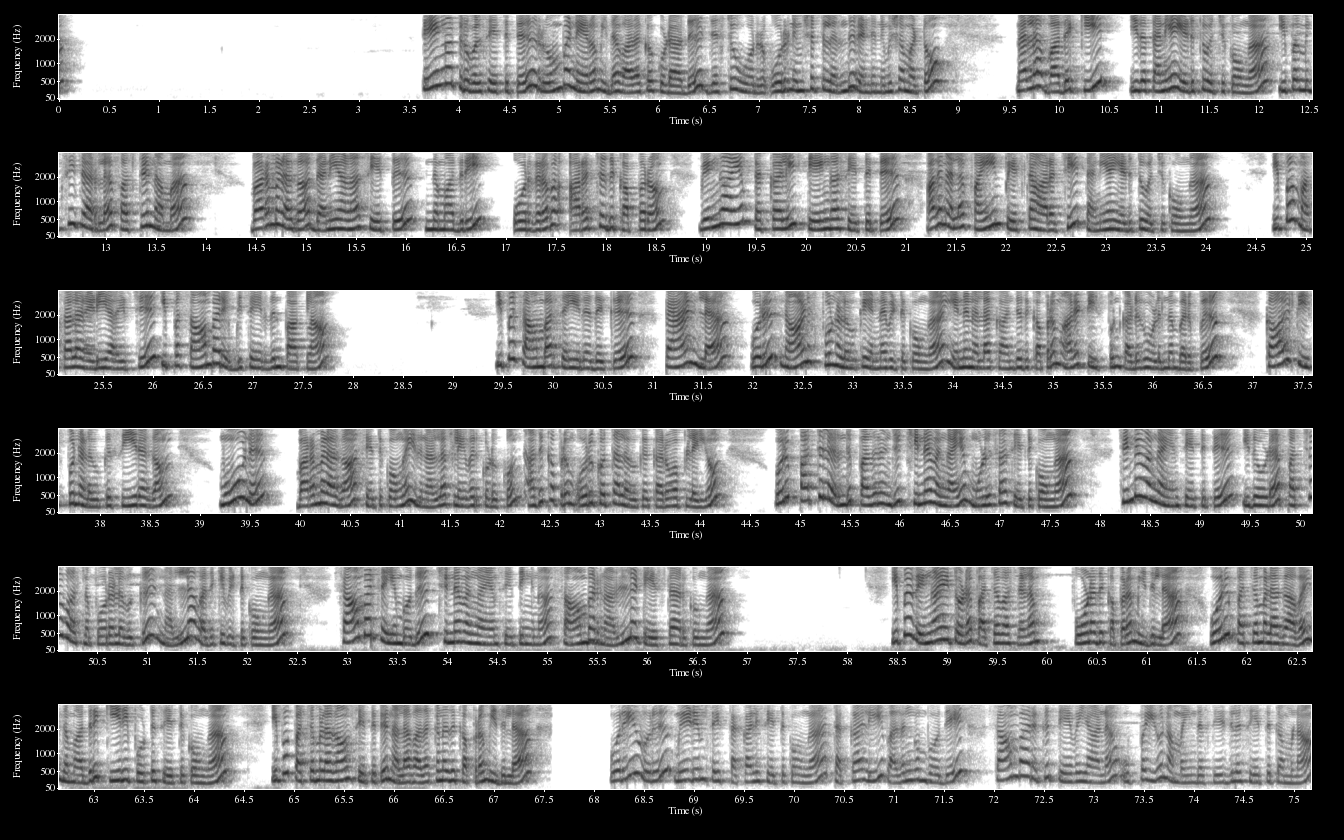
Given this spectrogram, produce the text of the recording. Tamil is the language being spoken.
தேங்காய் துருவல் சேர்த்துட்டு ரொம்ப நேரம் இதை வதக்கக்கூடாது. ஜஸ்ட்டு ஒரு ஒரு நிமிஷத்துலேருந்து ரெண்டு நிமிஷம் மட்டும் நல்லா வதக்கி இதை தனியாக எடுத்து வச்சுக்கோங்க. இப்போ மிக்சி ஜாரில் ஃபஸ்ட்டு நம்ம வரமிளகா தனியாலாம் சேர்த்து இந்த மாதிரி ஒரு தடவை அரைச்சதுக்கு அப்புறம் வெங்காயம் தக்காளி தேங்காய் சேர்த்துட்டு அதை நல்லா ஃபைன் பேஸ்ட்டாக அரைச்சி தனியாக எடுத்து வச்சுக்கோங்க. இப்போ மசாலா ரெடி ஆயிடுச்சு இப்போ சாம்பார் எப்படி செய்கிறதுன்னு பார்க்கலாம். இப்போ சாம்பார் செய்கிறதுக்கு பேனில் ஒரு நாலு ஸ்பூன் அளவுக்கு எண்ணெய் விட்டுக்கோங்க. எண்ணெய் நல்லா காஞ்சதுக்கப்புறம் அரை டீஸ்பூன் கடுகு உளுந்தம்பருப்பு கால் டீஸ்பூன் அளவுக்கு சீரகம் மூணு வரமிளகா சேர்த்துக்கோங்க. இது நல்ல ஃப்ளேவர் கொடுக்கும். அதுக்கப்புறம் ஒரு கொத்த அளவுக்கு கருவேப்பிலையும் ஒரு பத்துலேருந்து பதினஞ்சு சின்ன வெங்காயம் முழுசாக சேர்த்துக்கோங்க. சின்ன வெங்காயம் சேர்த்துட்டு இதோட பச்சை வாசனை போகிற அளவுக்கு நல்லா வதக்கி விட்டுக்கோங்க. சாம்பார் செய்யும்போது சின்ன வெங்காயம் சேர்த்திங்கன்னா சாம்பார் நல்ல டேஸ்ட்டாக இருக்குங்க. இப்போ வெங்காயத்தோட பச்சை வாசனைலாம் போனதுக்கப்புறம் இதில் ஒரு பச்சை மிளகாவை இந்த மாதிரி கீரி போட்டு சேர்த்துக்கோங்க. இப்போ பச்சை மிளகாவும் சேர்த்துட்டு நல்லா வதக்கினதுக்கப்புறம் இதில் ஒரே ஒரு மீடியம் சைஸ் தக்காளி சேர்த்துக்கோங்க. தக்காளி வதங்கும் போதே சாம்பாருக்கு தேவையான உப்பையும் நம்ம இந்த ஸ்டேஜில் சேர்த்துட்டோம்னா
